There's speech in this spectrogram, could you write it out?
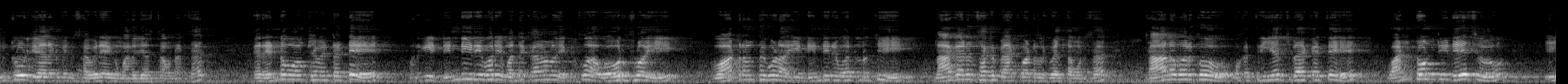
ఇన్క్లూడ్ చేయాలని మీకు సవినయంగా మనం చేస్తూ ఉన్నారు సార్. రెండవ అంశం ఏంటంటే మనకి డిండి రివర్ ఈ మధ్యకాలంలో ఎక్కువ ఓవర్ఫ్లో అయ్యి వాటర్ అంతా కూడా ఈ డిండి రివర్ నుంచి నాగార్జున సాగర్ బ్యాక్ వాటర్లకు వెళ్తాము సార్. చాలా వరకు ఒక త్రీ ఇయర్స్ బ్యాక్ అయితే వన్ ట్వంటీ డేస్ ఈ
